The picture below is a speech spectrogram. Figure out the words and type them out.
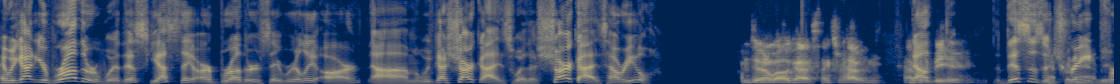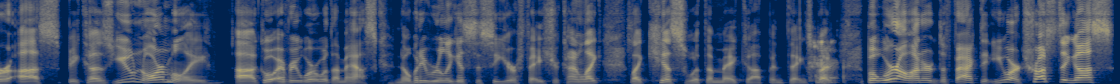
And we got your brother with us. Yes, they are brothers. They really are. Um, we've got Sharkeyes with us. Sharkeyes, how are you? I'm doing well, guys. Thanks for having me. Happy Now, to be here. This is a Happy treat for us because you normally uh, go everywhere with a mask. Nobody really gets to see your face. You're kind of like like Kiss with the makeup and things. But but we're honored the fact that you are trusting us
